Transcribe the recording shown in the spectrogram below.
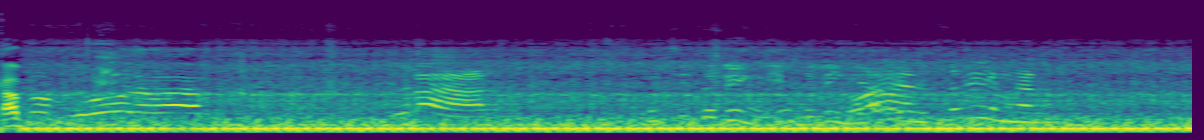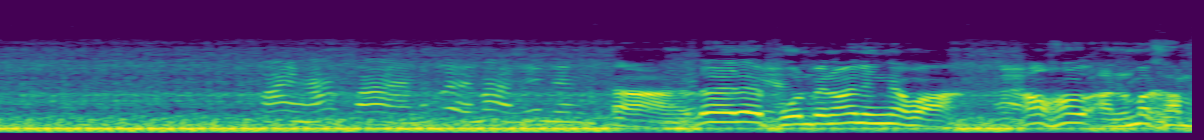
ครับก็รู้นะว่าเวลามันสิจะวิ่งนี่จะวิ่งว่าสวิ่งมันไปหางปลามันเลยมากนิดนึงอ่าเลยเลยปูนไปน้อยหนึงนะวะเขาเขาอันนั้นมาคำ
